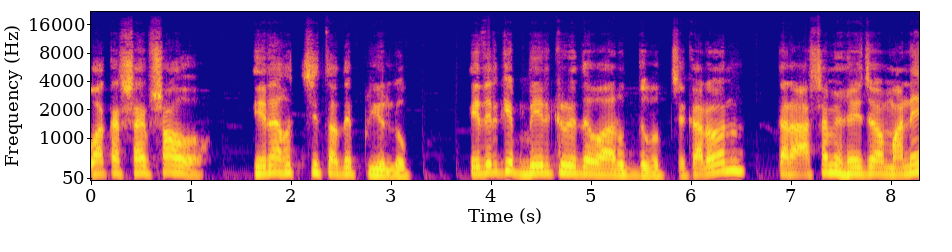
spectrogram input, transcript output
ওয়াকার সাহেব সহ, এরা হচ্ছে তাদের প্রিয় লোক। এদেরকে বের করে দেওয়ার উদ্যোগ হচ্ছে। কারণ তারা আসামি হয়ে যাওয়া মানে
